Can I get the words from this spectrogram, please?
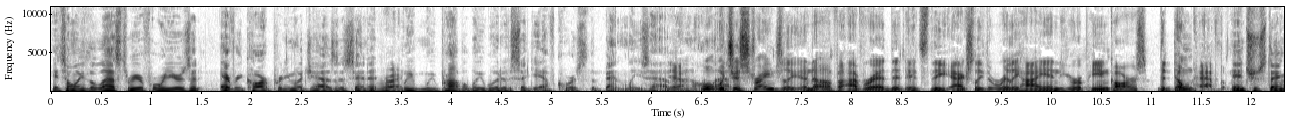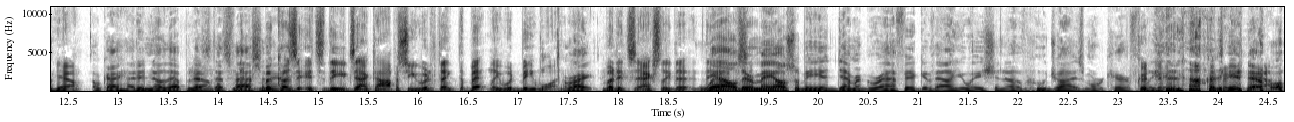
it's only the last three or four years that every car pretty much has this in it. Right. We, we probably would have said, yeah, of course, the Bentleys have it Yeah. and all Well, that. which is strangely enough, I've read that it's the actually the really high end European cars that don't have them. interesting. Yeah. Okay, I didn't know that, but Yeah. that's that's fascinating. Because it's the exact opposite. You would think the Bentley would be one. Right. But it's actually the, the well, opposite. there may also be a demographic evaluation of who drives more carefully. Could be. not, Could be. you know.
